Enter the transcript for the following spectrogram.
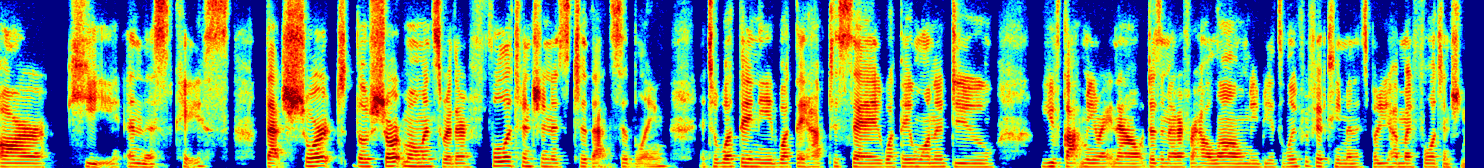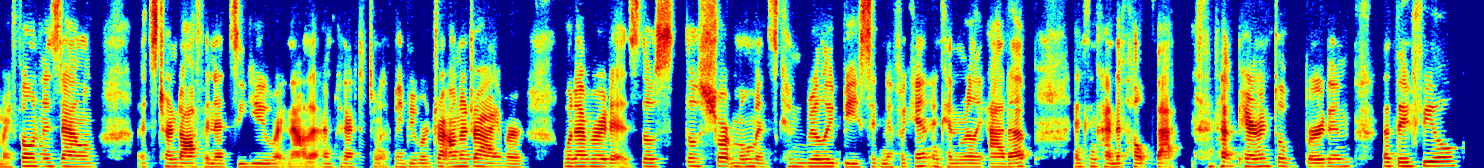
are key in this case. That short those short moments where their full attention is to that sibling and to what they need what they have to say what they want to do you've got me right now. It doesn't matter for how long. Maybe it's only for 15 minutes, but you have my full attention. My phone is down, it's turned off, and it's you right now that I'm connecting with. Maybe we're on a drive or whatever it is. Those those short moments can really be significant and can really add up and can kind of help that that parental burden that they feel.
